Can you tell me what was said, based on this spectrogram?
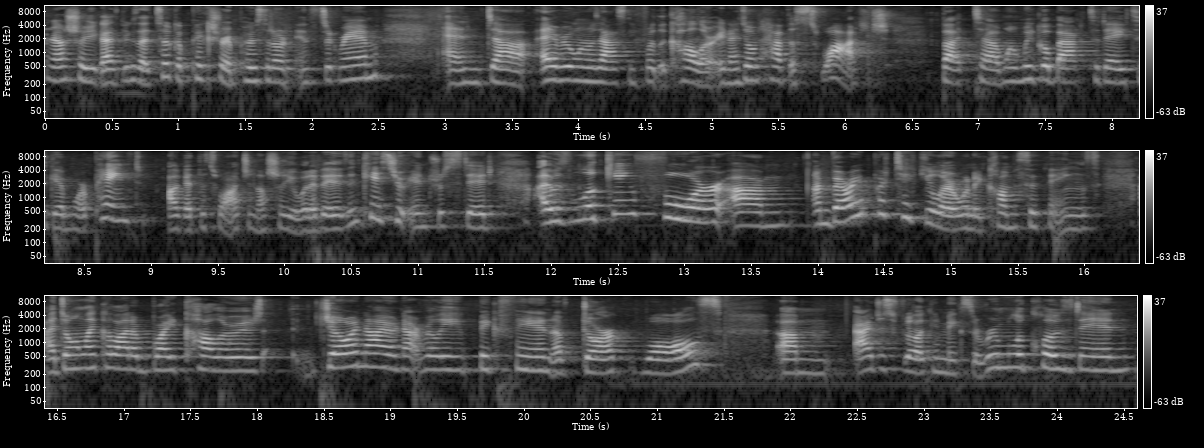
And I'll show you guys because I took a picture and posted on Instagram, and uh, everyone was asking for the color, and I don't have the swatch. But uh, when we go back today to get more paint, I'll get the swatch and I'll show you what it is in case you're interested. I was looking for, um, I'm very particular when it comes to things. I don't like a lot of bright colors. Joe and I are not really big fan of dark walls. Um, I just feel like it makes the room look closed in.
